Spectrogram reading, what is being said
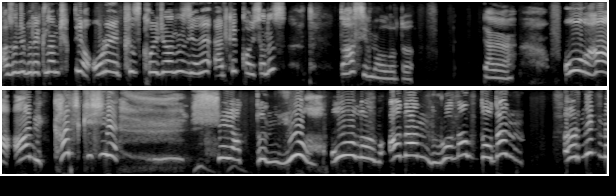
az önce bir reklam çıktı ya oraya kız koyacağınız yere erkek koysanız daha sigma olurdu. Yani oha abi kaç kişiye şey attın yuh oğlum adam Ronaldo'dan örnek mi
